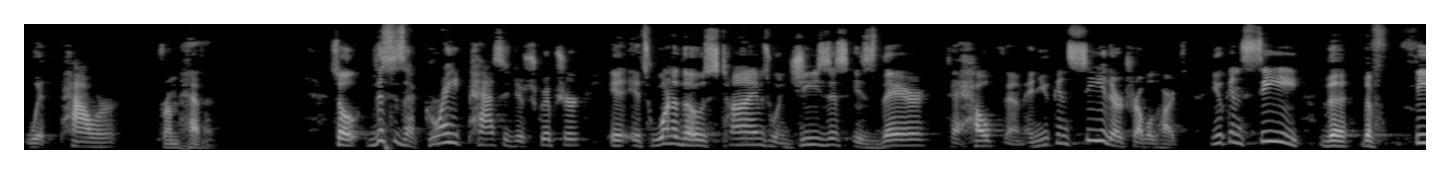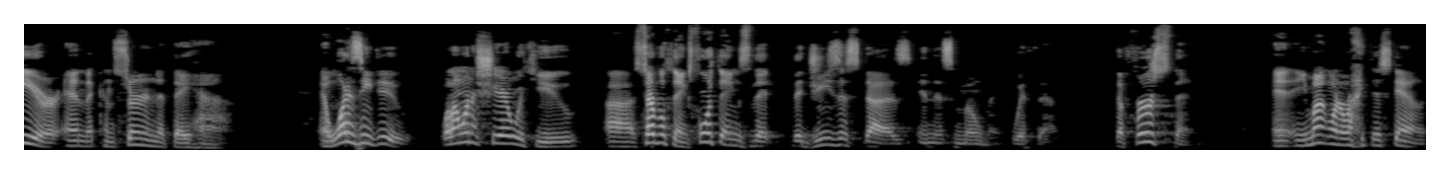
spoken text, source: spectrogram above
with power from heaven. So this is a great passage of scripture. It's one of those times when Jesus is there to help them. And you can see their troubled hearts. You can see the, the fear and the concern that they have. And what does he do? Well, I want to share with you uh, several things, four things that, that Jesus does in this moment with them. The first thing, and you might want to write this down,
